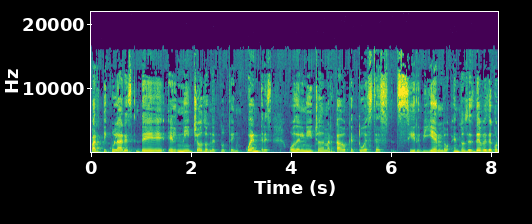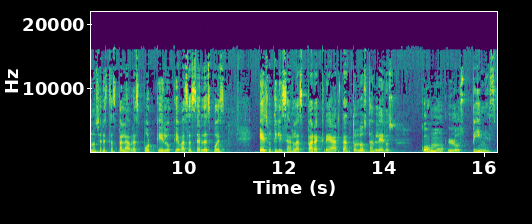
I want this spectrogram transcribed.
particulares del el nicho donde tú te encuentres o del nicho de mercado que tú estés sirviendo. Entonces debes de conocer estas palabras porque lo que vas a hacer después es utilizarlas para crear tanto los tableros como los pines.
